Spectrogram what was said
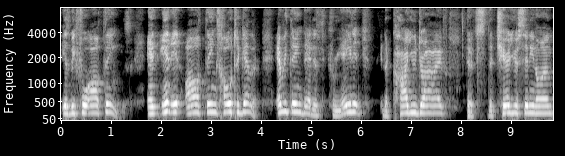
is before all things. And in it all things hold together. Everything that is created, the car you drive, the, the chair you're sitting on,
